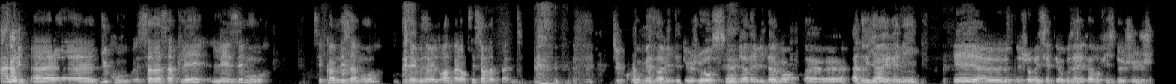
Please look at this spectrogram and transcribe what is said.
Allez. Euh, du coup, ça va s'appeler les émours. C'est comme les amours, mais vous avez le droit de balancer sur votre patte. du coup, mes invités du jour sont bien évidemment euh, Adrien et Rémi. Et euh, Joris et Théo, vous allez faire office de juge.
